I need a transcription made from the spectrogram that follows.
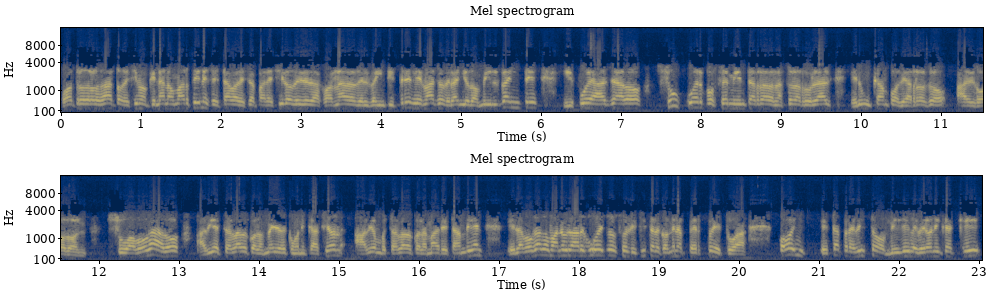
Otro de los datos, decimos que Nano Martínez estaba desaparecido desde la jornada del 23 de mayo del año 2020 y fue hallado su cuerpo semienterrado en la zona rural en un campo de arroyo algodón su abogado había charlado con los medios de comunicación, habíamos charlado con la madre también. El abogado Manuel Argüello solicita la condena perpetua. Hoy está previsto, Miguel y Verónica, que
